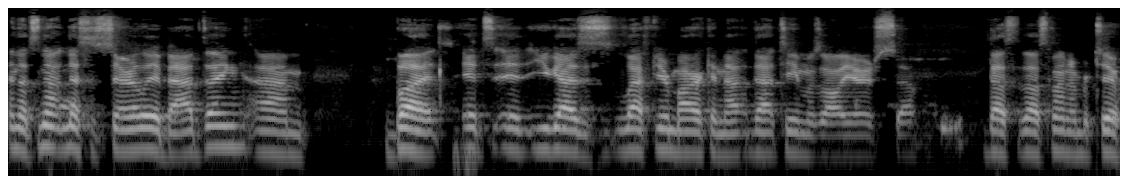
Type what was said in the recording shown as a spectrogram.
and that's not necessarily a bad thing. Um, but it's it, you guys left your mark, and that, that team was all yours. So that's that's my number two. All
